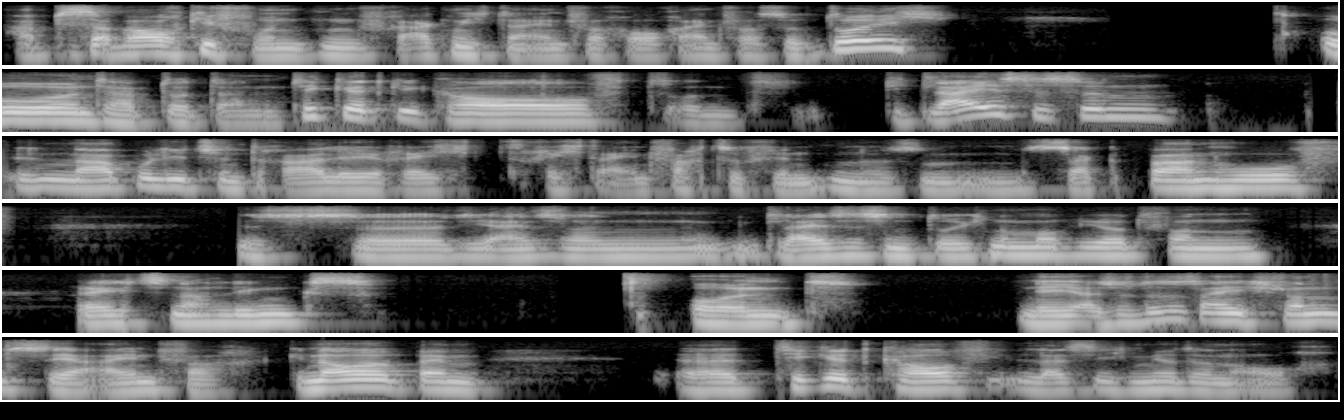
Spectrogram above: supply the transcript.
Hab das aber auch gefunden, frag mich da einfach auch einfach so durch und habe dort dann ein Ticket gekauft und die Gleise sind in Napoli Zentrale recht, recht einfach zu finden. Das ist ein Sackbahnhof. Das, äh, die einzelnen Gleise sind durchnummeriert von rechts nach links. Und nee, also das ist eigentlich schon sehr einfach. Genau beim äh, Ticketkauf lasse ich mir dann auch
